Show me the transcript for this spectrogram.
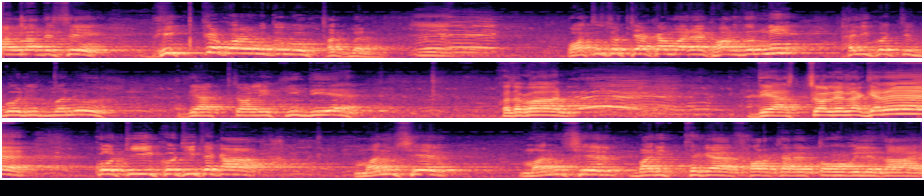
বাংলাদেশে ভিক্ষা করার মতো লোক থাকবে না। অথচ টাকা মারা খাওয়ার জন্য খালি করছে গরিব মানুষ। দেয়ার চলে কি দিয়ে? কতক্ষণ দেয়ার চলে না কেন কোটি কোটি টাকা মানুষের মানুষের বাড়ির থেকে সরকারের তহবিলে যায়।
